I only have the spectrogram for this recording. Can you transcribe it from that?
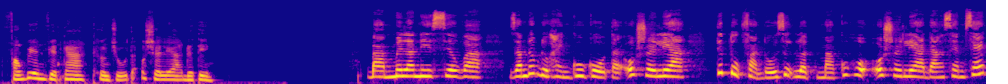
Phóng viên Việt Nga thường trú tại Australia đưa tin. Bà Melanie Silva, giám đốc điều hành Google tại Australia, tiếp tục phản đối dự luật mà Quốc hội Australia đang xem xét,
